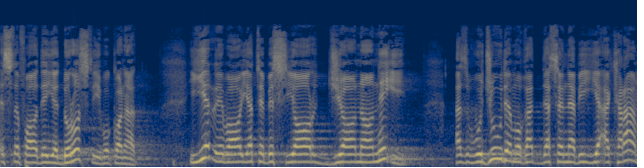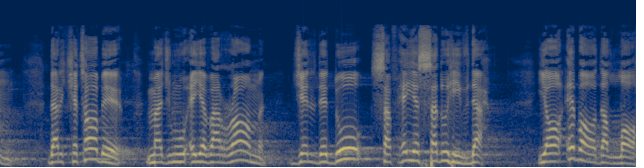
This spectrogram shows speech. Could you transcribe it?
استفاده درستی بکند. یه روایت بسیار جانانه ای از وجود مقدس نبی اکرم در کتاب مجموعه ورام جلد دو صفحه 117 یا عباد الله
